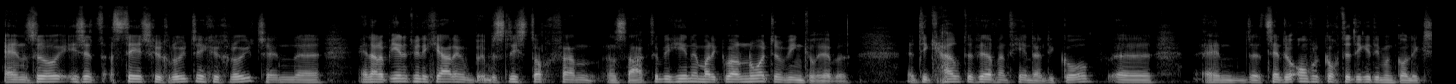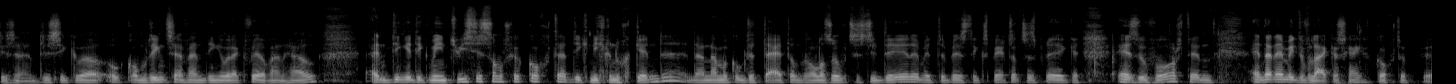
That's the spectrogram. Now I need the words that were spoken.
En zo is het steeds gegroeid en gegroeid. En, uh, en dan op 21 jaar heb ik beslist toch van een zaak te beginnen, maar ik wil nooit een winkel hebben. Ik hou te veel van hetgeen dat ik koop. Uh, en dat zijn de onverkochte dingen die mijn collectie zijn. Dus ik wil ook omringd zijn van dingen waar ik veel van hou. En dingen die ik met intuïtie soms gekocht heb, die ik niet genoeg kende. Daar nam ik ook de tijd om er alles over te studeren, met de beste experten te spreken enzovoort. En, en dan heb ik de Vlaikerschijn gekocht op uh,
